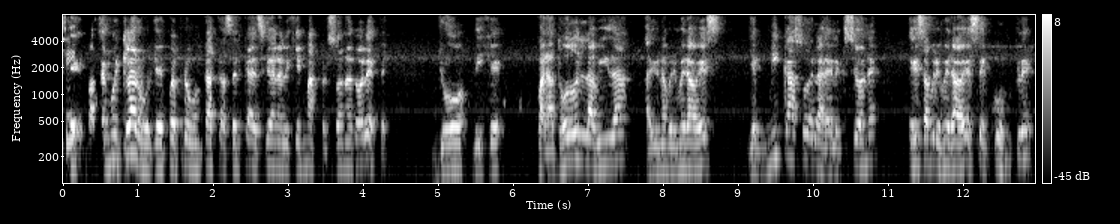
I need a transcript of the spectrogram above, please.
¿Sí? Eh, va a ser muy claro, porque después preguntaste acerca de si iban a elegir más personas de todo el este. Yo dije, para todo en la vida hay una primera vez, y en mi caso de las elecciones, esa primera vez se cumple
